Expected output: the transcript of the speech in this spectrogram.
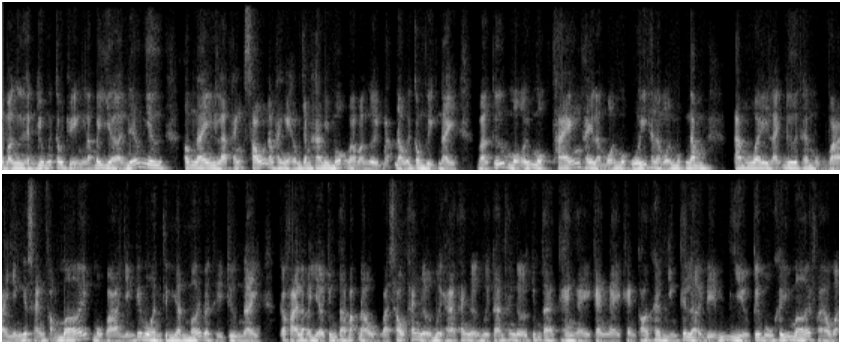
thì mọi người hình dung cái câu chuyện là bây giờ nếu như hôm nay là tháng 6 năm 2021 và mọi người bắt đầu cái công việc này và cứ mỗi một tháng hay là mỗi một quý hay là mỗi một năm Amway lại đưa thêm một vài những cái sản phẩm mới, một vài những cái mô hình kinh doanh mới về thị trường này. Có phải là bây giờ chúng ta bắt đầu và 6 tháng nữa, 12 tháng nữa, 18 tháng nữa chúng ta càng ngày càng ngày càng có thêm những cái lợi điểm, nhiều cái vũ khí mới phải không ạ?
